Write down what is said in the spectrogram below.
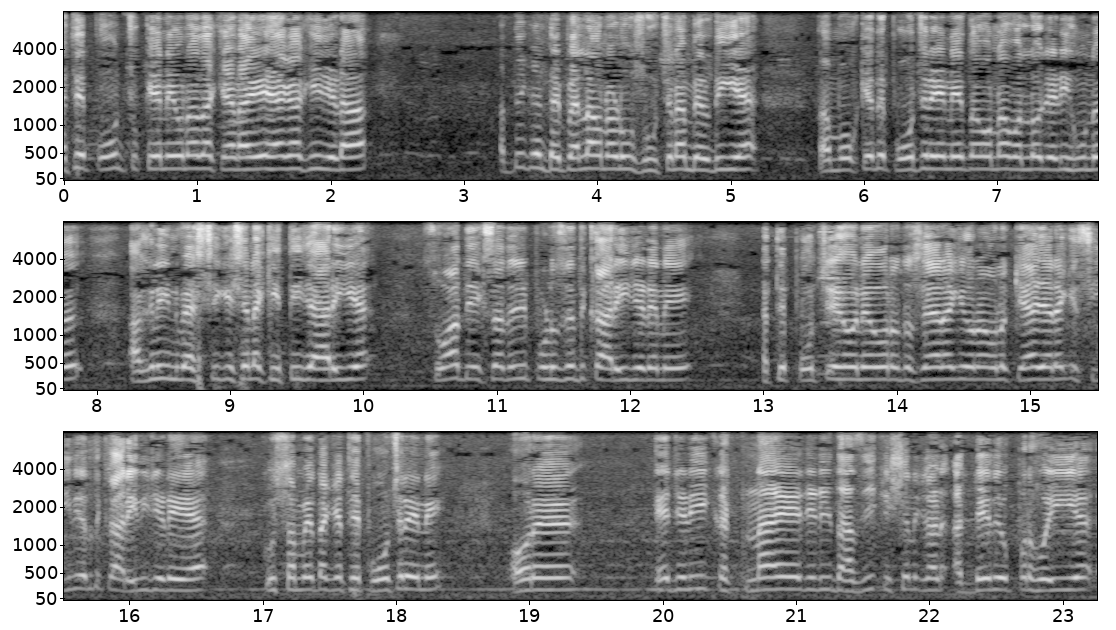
ਇੱਥੇ ਪਹੁੰਚ ਚੁੱਕੇ ਨੇ। ਉਹਨਾਂ ਦਾ ਕਹਿਣਾ ਇਹ ਹੈਗਾ ਕਿ ਜਿਹੜਾ ਅੱਧੇ ਘੰਟੇ ਪਹਿਲਾਂ ਉਹਨਾਂ ਨੂੰ ਸੂਚਨਾ ਮਿਲਦੀ ਹੈ, ਤਾਂ ਮੌਕੇ ਤੇ ਪਹੁੰਚ ਰਹੇ ਨੇ ਤਾਂ ਉਹਨਾਂ ਵੱਲੋਂ ਜਿਹੜੀ ਹੁਣ ਅਗਲੀ ਇਨਵੈਸਟੀਗੇਸ਼ਨ ਹੈ ਕੀਤੀ ਜਾ ਰਹੀ ਹੈ। ਸੋ ਆਹ ਦੇਖ ਸਕਦੇ ਜੀ, ਪੁਲਿਸ ਦੇ ਅਧਿਕਾਰੀ ਜਿਹੜੇ ਨੇ ਇੱਥੇ ਪਹੁੰਚੇ ਹੋਏ ਨੇ ਔਰ ਦੱਸਿਆ ਜਾ ਰਿਹਾ ਕਿ ਉਹਨਾਂ ਵੱਲੋਂ ਕਿਹਾ ਜਾ ਰਿਹਾ ਕਿ ਸੀਨੀਅਰ ਅਧਿਕਾਰੀ ਵੀ ਜਿਹੜੇ ਹੈ, ਕੁਝ ਸਮੇਂ ਤੱਕ ਇੱਥੇ ਪਹੁੰਚ ਰਹੇ ਨੇ ਔਰ ਇਹ ਜਿਹੜੀ ਘਟਨਾ ਹੈ, ਜਿਹੜੀ ਦਾਜ਼ੀ ਕਿਸ਼ਨਗੜ੍ਹ ਅੱਡੇ ਦੇ ਉੱਪਰ ਹੋਈ ਹੈ,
